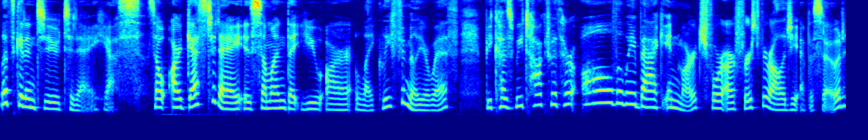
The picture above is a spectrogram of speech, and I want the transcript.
Let's get into today, yes. So, our guest today is someone that you are likely familiar with because we talked with her all the way back in March for our first virology episode.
